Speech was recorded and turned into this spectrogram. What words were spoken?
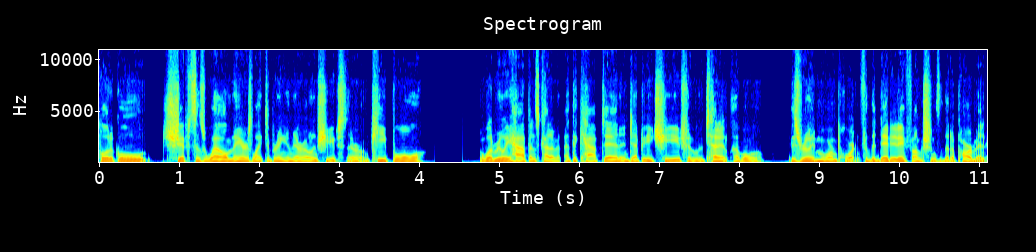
political shifts as well. Mayors like to bring in their own chiefs, their own people. What really happens kind of at the captain and deputy chief and lieutenant level is really more important for the day to day functions of the department.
